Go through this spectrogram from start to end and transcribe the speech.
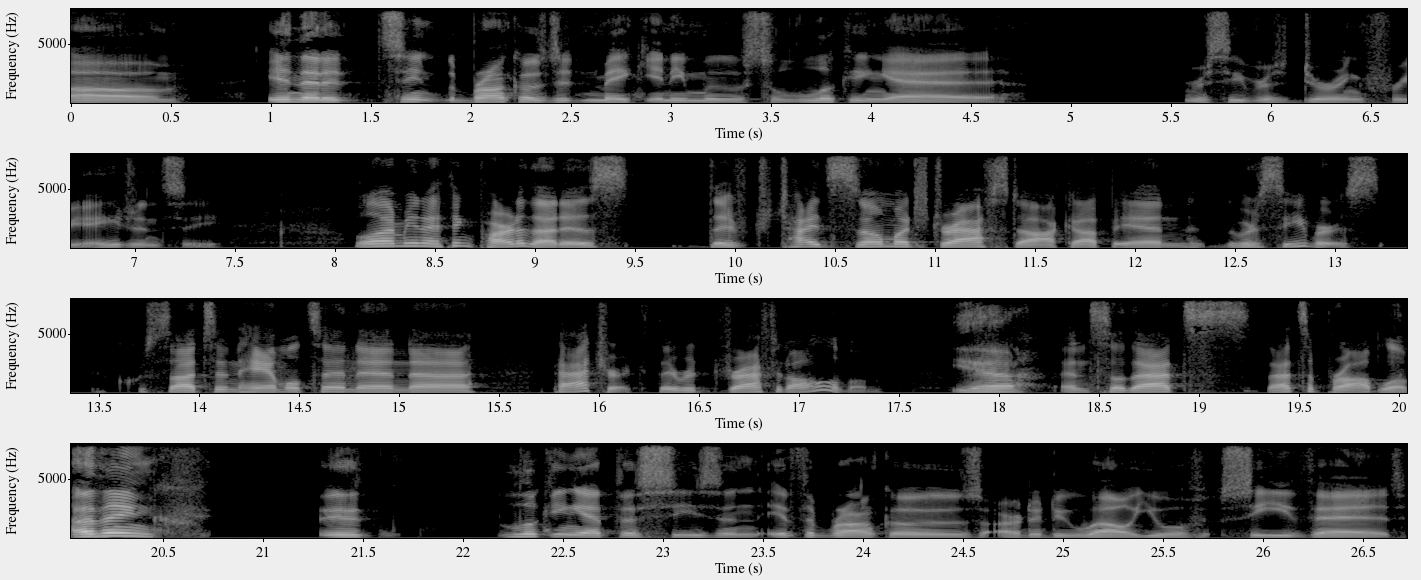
Um, in that it seemed the Broncos didn't make any moves to looking at receivers during free agency. Well, I mean, I think part of that is they've tied so much draft stock up in the receivers, Sutton, Hamilton, and uh, Patrick. They were drafted all of them, Yeah, and so that's that's a problem. I think it, looking at this season, if the Broncos are to do well, you will see that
